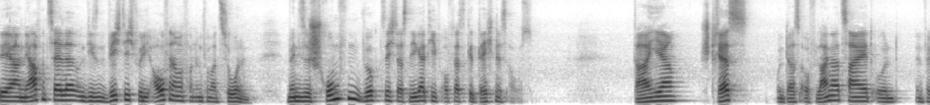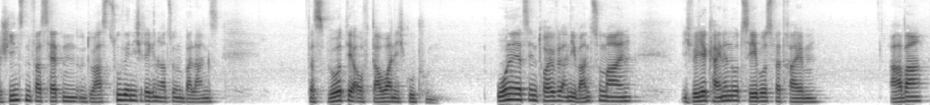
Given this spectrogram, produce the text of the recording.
der Nervenzelle und die sind wichtig für die Aufnahme von Informationen. Wenn diese schrumpfen, wirkt sich das negativ auf das Gedächtnis aus. Daher Stress und das auf langer Zeit und in verschiedensten Facetten und du hast zu wenig Regeneration und Balance, das wird dir auf Dauer nicht gut tun. Ohne jetzt den Teufel an die Wand zu malen, ich will hier keine Nocebos vertreiben, aber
